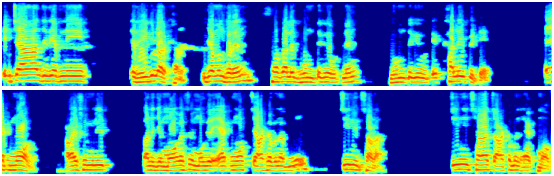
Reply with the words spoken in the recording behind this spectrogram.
এই চা যদি আপনি রেগুলার খান, যেমন ধরেন, সকালে ঘুম থেকে উঠলেন, ঘুম থেকে উঠে খালি পেটে এক মগ, আড়াইশো মিলি মানে যে মগ আছে, মগের এক মগ চা খাবেন আপনি, চিনি ছাড়া। চিনি ছাড়া চা খাবেন এক মগ।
